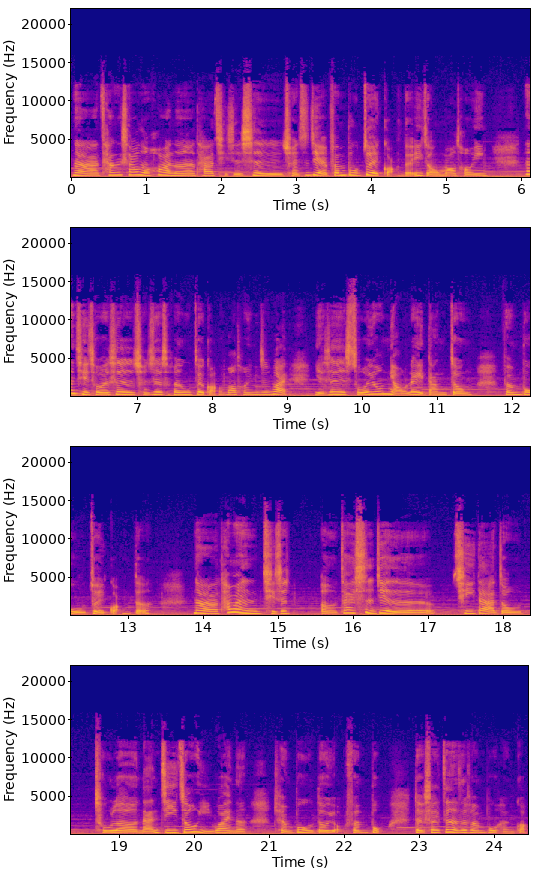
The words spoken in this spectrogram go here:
那仓鸮的话呢，它其实是全世界分布最广的一种猫头鹰。但其除了是全世界分布最广的猫头鹰之外，也是所有鸟类当中分布最广的。那它们其实呃，在世界的七大洲。除了南极洲以外呢，全部都有分布，对，所以真的是分布很广。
